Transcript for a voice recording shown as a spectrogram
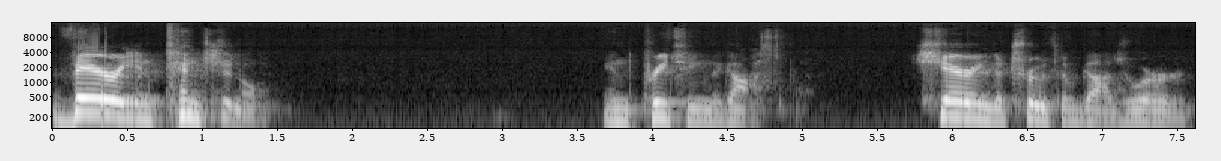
very intentional in preaching the gospel, sharing the truth of God's word,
